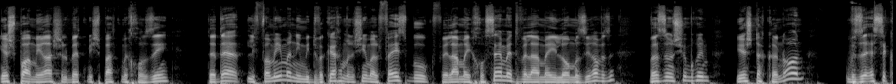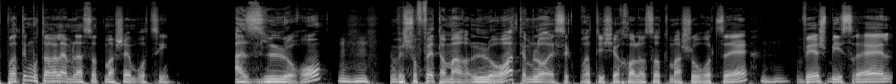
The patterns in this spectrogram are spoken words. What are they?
יש פה אמירה של בית משפט מחוזי. אתה יודע, לפעמים אני מתווכח עם אנשים על פייסבוק, ולמה היא חוסמת, ולמה היא לא מזהירה וזה, ואז אנשים אומרים, יש תקנון, וזה עסק פרטי, מותר להם לעשות מה שהם רוצים. אז לא. ושופט אמר, לא, אתם לא עסק פרטי שיכול לעשות מה שהוא רוצה. ויש בישראל,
